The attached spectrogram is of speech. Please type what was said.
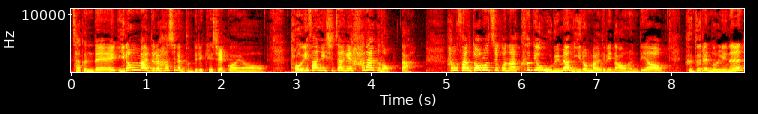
자, 근데 이런 말들을 하시는 분들이 계실 거예요. 더 이상의 시장에 하락은 없다. 항상 떨어지거나 크게 오르면 이런 말들이 나오는데요. 그들의 논리는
